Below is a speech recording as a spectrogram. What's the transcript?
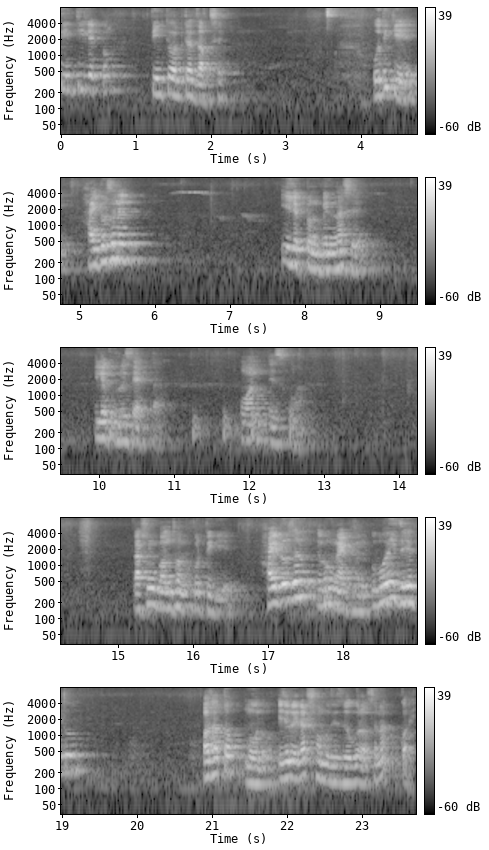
তিনটি ইলেকট্রন তিনটি অরবিটাল যাচ্ছে। ওদিকে হাইড্রোজেনের ইলেকট্রন বিন্যাসে, ইলেকট্রন রয়েছে একটা। ওয়ান এস ওয়ান রাসায়নিক বন্ধন করতে গিয়ে হাইড্রোজেন এবং নাইট্রোজেন উভয়ই যেহেতু অধাতব মৌল এই জন্য এরা সমুদ্রী যৌগ রচনা করে।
